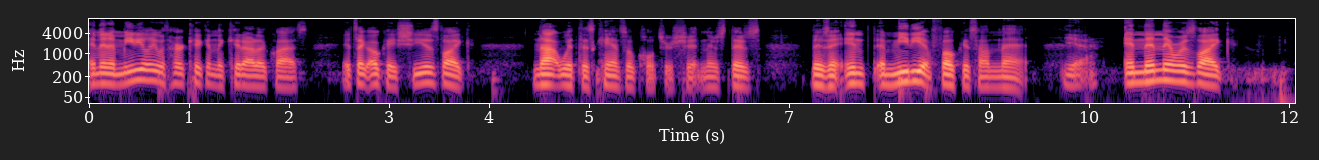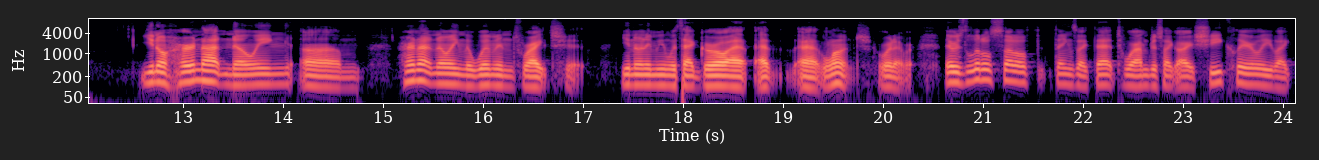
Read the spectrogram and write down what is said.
and then immediately with her kicking the kid out of the class, it's like okay, she is like not with this cancel culture shit, and there's there's there's an in, immediate focus on that, Yeah. and then there was like, you know, her not knowing, um, her not knowing the women's rights shit. You know what I mean with that girl at at at lunch or whatever. There was little subtle th- things like that to where I'm just like, all right, she clearly like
